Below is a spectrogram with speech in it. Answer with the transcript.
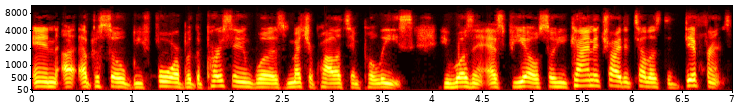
in an episode before, but the person was Metropolitan Police. He wasn't SPO. So he kind of tried to tell us the difference.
